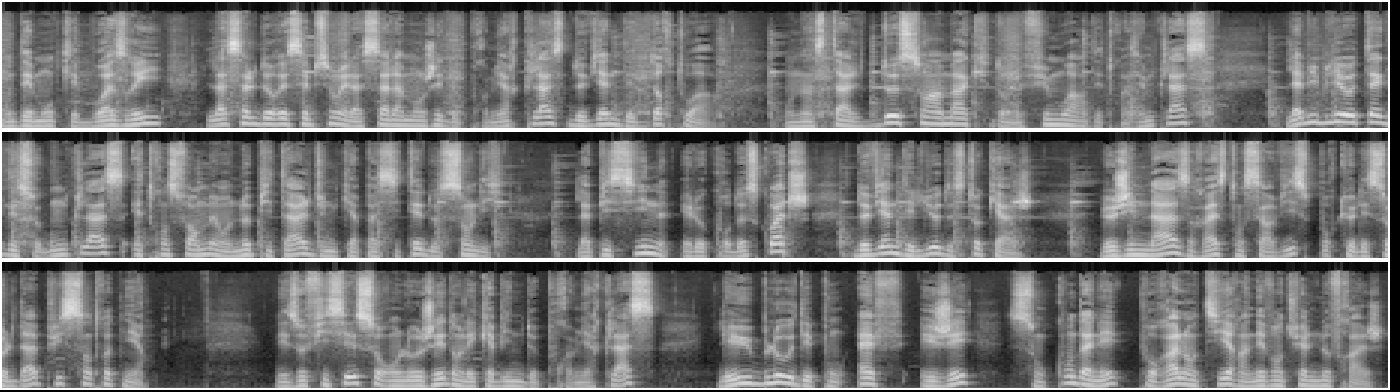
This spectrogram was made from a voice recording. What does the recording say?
On démonte les boiseries, la salle de réception et la salle à manger de première classe deviennent des dortoirs. On installe 200 hamacs dans le fumoir des troisième classes. La bibliothèque des secondes classes est transformée en hôpital d'une capacité de 100 lits. La piscine et le cours de squash deviennent des lieux de stockage. Le gymnase reste en service pour que les soldats puissent s'entretenir. Les officiers seront logés dans les cabines de première classe. Les hublots des ponts F et G sont condamnés pour ralentir un éventuel naufrage.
